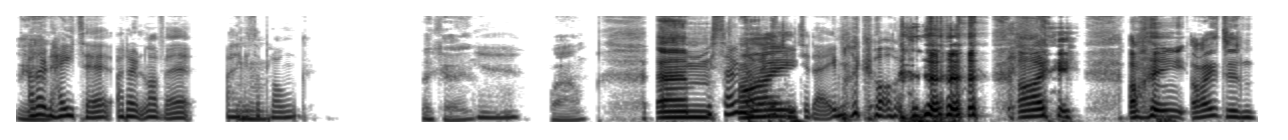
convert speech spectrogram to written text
Yeah. I don't hate it. I don't love it. I think it's a Mhm. plonk. Okay. Yeah. Wow. Um, We're so low I, energy today. My God. I, I, I didn't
